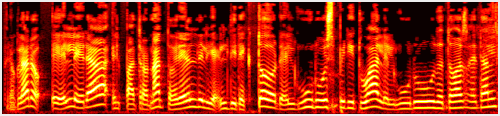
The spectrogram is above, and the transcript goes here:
Pero claro, él era el patronato, era el, el director, el gurú espiritual, el gurú de todas y tal.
